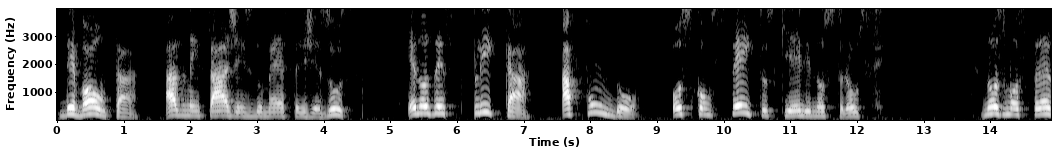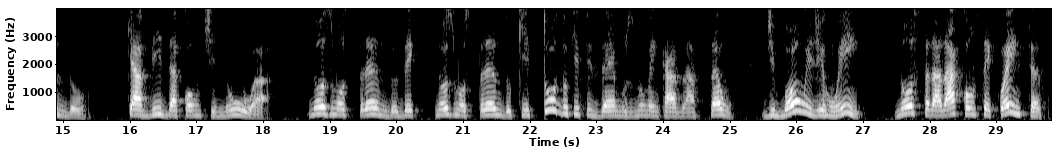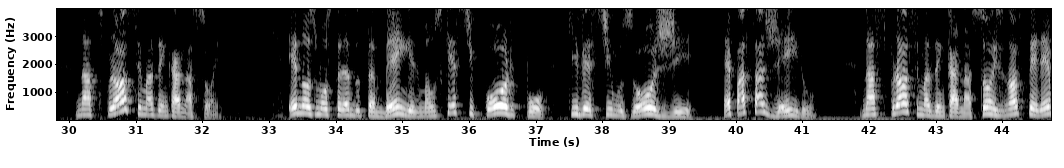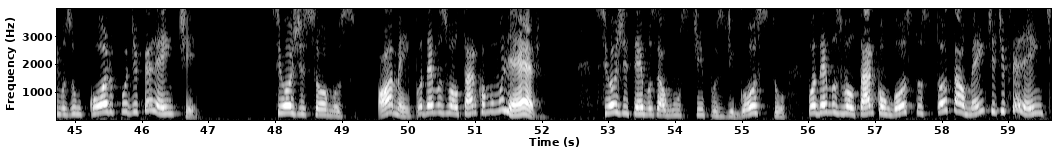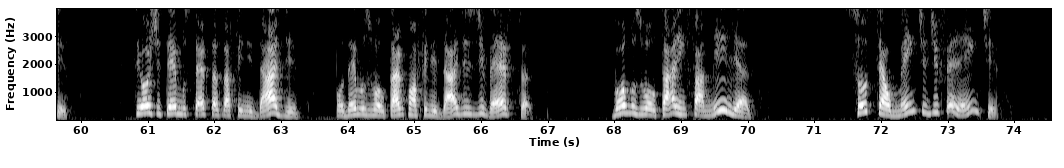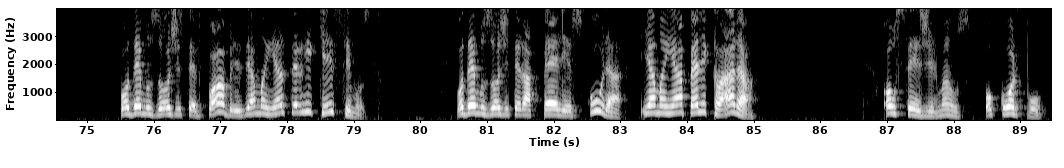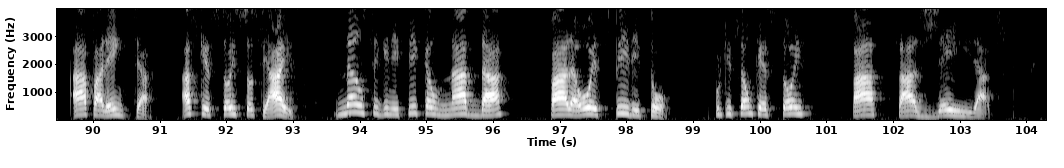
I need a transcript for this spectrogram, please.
de volta as mensagens do Mestre Jesus e nos explica a fundo os conceitos que ele nos trouxe, nos mostrando que a vida continua, nos mostrando de, nos mostrando que tudo que fizemos numa encarnação, de bom e de ruim, nos trará consequências nas próximas encarnações. E nos mostrando também, irmãos, que este corpo que vestimos hoje é passageiro. Nas próximas encarnações, nós teremos um corpo diferente. Se hoje somos homem, podemos voltar como mulher. Se hoje temos alguns tipos de gosto, podemos voltar com gostos totalmente diferentes. Se hoje temos certas afinidades, podemos voltar com afinidades diversas. Vamos voltar em famílias socialmente diferentes. Podemos hoje ser pobres e amanhã ser riquíssimos. Podemos hoje ter a pele escura e amanhã a pele clara. Ou seja, irmãos, o corpo, a aparência, as questões sociais não significam nada para o espírito, porque são questões passageiras.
